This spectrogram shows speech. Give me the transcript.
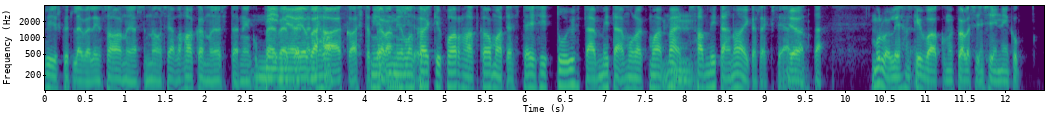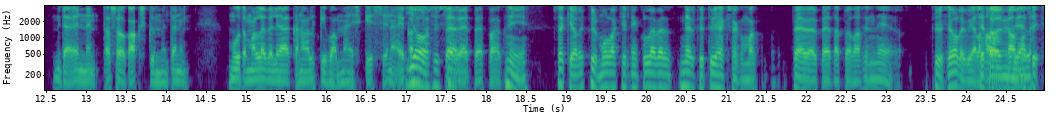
50 levelin saanut ja se ne on siellä hakannut ja sitä niin kuin Niin, on jo PvPtä. vähän Niillä on- aikaa sitä niillä, niillä on kaikki parhaat kamat ja sitten ei siitä tule yhtään mitään mulle, kun mä, mä en saa mitään aikaiseksi siellä. Joo. Että, Mulla oli ihan kivaa, kun mä pelasin siinä niin kuin, mitä ennen tasoa 20, niin muutaman levelin aikana oli kiva meiskiä siinä ekassa Joo, siis se- PvP-paikassa. niin, sekin oli kyllä mullakin niin kuin level 49, kun mä PvPtä pelasin, niin Kyllä se oli vielä Se hauskaa, vielä. mutta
